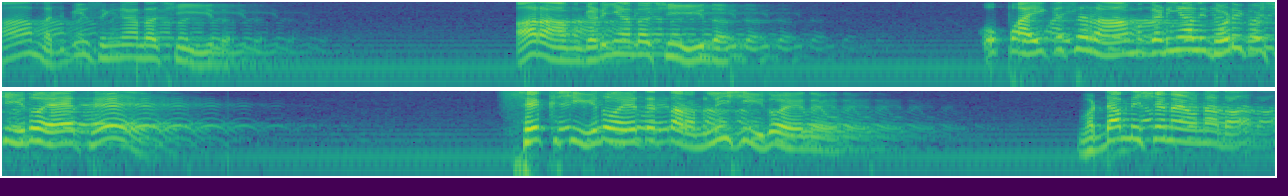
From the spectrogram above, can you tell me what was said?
ਆ ਮਜਬੀ ਸਿੰਘਾਂ ਦਾ ਸ਼ਹੀਦ। ਆ ਰਾਮਗੜੀਆਂ ਦਾ ਸ਼ਹੀਦ। ਉਹ ਭਾਈ ਕਿਸੇ ਰਾਮਗੜੀਆਂ ਲਈ ਥੋੜੀ ਕੋਈ ਸ਼ਹੀਦ ਹੋਇਆ ਇੱਥੇ? ਸਿੱਖ ਸ਼ਹੀਦ ਹੋਏ ਤੇ ਧਰਮ ਲਈ ਸ਼ਹੀਦ ਹੋਏ ਨੇ ਉਹ। ਵੱਡਾ ਮਿਸ਼ਨ ਹੈ ਉਹਨਾਂ ਦਾ।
